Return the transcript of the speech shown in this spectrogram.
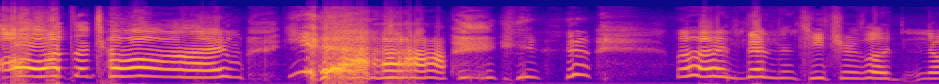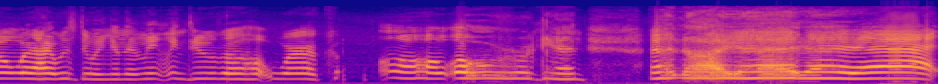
all the time. Yeah! and then the teachers would know what I was doing and they make me do the work all over again. And I hated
